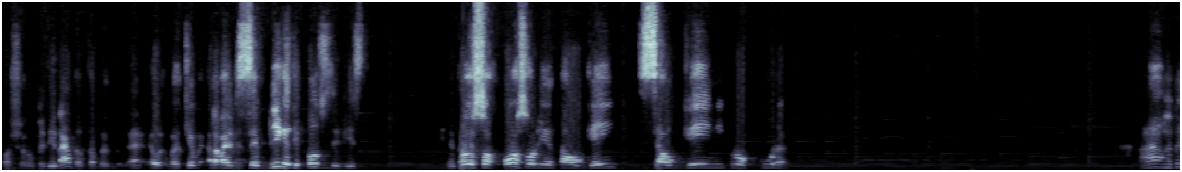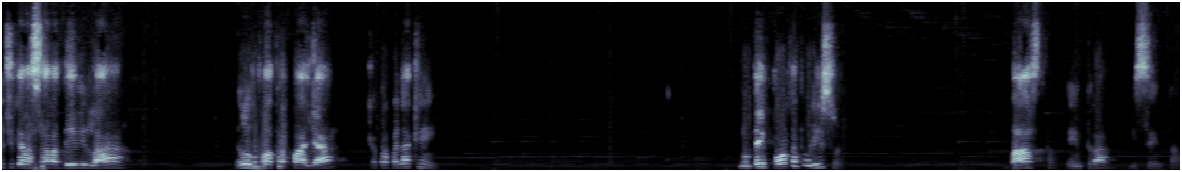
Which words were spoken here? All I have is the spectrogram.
poxa, eu não pedi nada. Tá, é, eu, ela vai ser briga de pontos de vista. Então eu só posso orientar alguém se alguém me procura. Ah, o Rebelde fica na sala dele lá. Eu não vou atrapalhar. Quer atrapalhar quem? Não tem porta por isso. Basta entrar e sentar.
